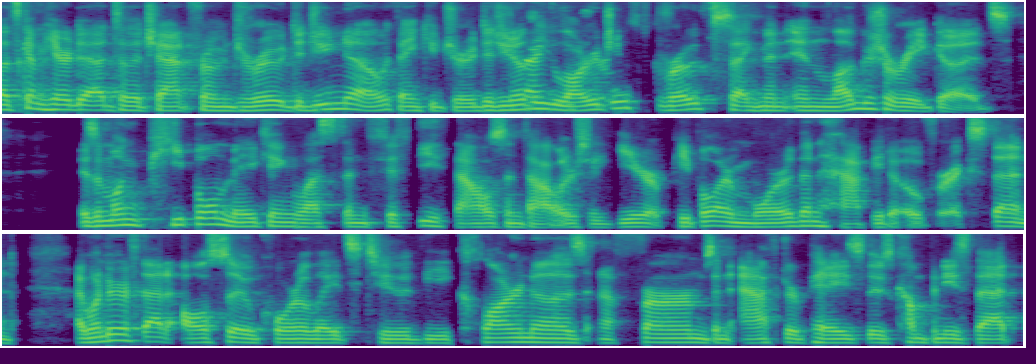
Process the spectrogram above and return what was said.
Let's come here to, add to the chat from Drew. Did you know? Thank you, Drew. Did you know Thank the you, Drew. largest growth segment in luxury goods is among people making less than $50,000 a year? People are more than happy to overextend. I wonder if that also correlates to the Klarnas and Affirms and Afterpays, those companies that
